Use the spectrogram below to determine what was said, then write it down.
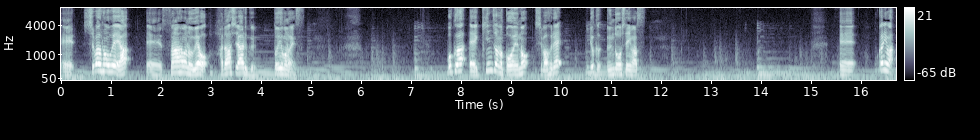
えー、芝生の上や、えー、砂浜の上を裸足で歩くというものです。僕は、えー、近所の公園の芝生でよく運動しています。えー、他には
